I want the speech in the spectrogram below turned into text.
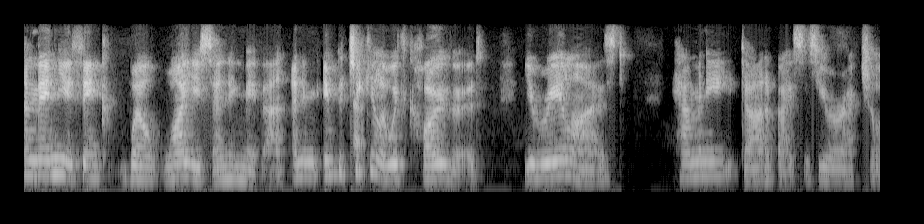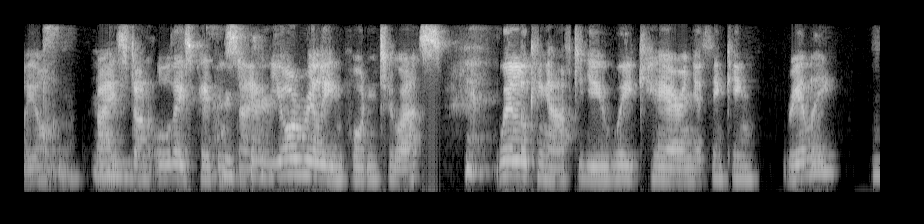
And then you think, well, why are you sending me that? And in, in particular with COVID, you realized how many databases you were actually on based mm. on all these people saying, You're really important to us. We're looking after you. We care. And you're thinking, Really?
